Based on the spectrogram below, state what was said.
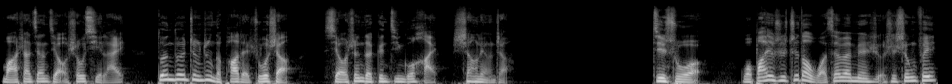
马上将脚收起来。端端正正的趴在桌上，小声的跟金国海商量着：“金叔，我爸要是知道我在外面惹是生非，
